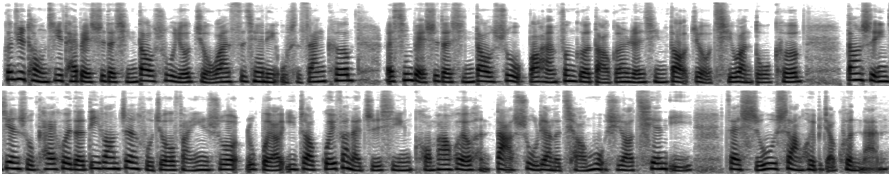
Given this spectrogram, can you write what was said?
根据统计，台北市的行道树有九万四千零五十三棵，而新北市的行道树包含分隔岛跟人行道就有七万多棵。当时营建署开会的地方政府就有反映说，如果要依照规范来执行，恐怕会有很大数量的乔木需要迁移，在实务上会比较困难。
